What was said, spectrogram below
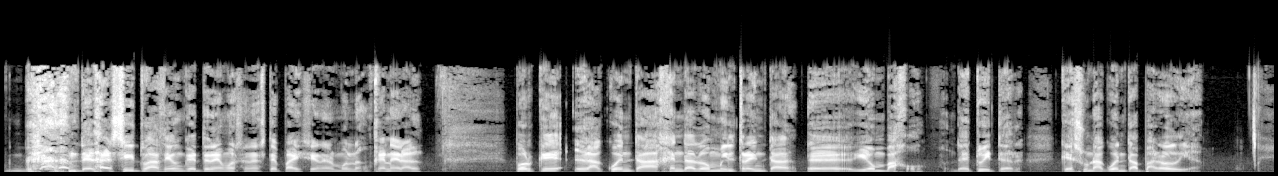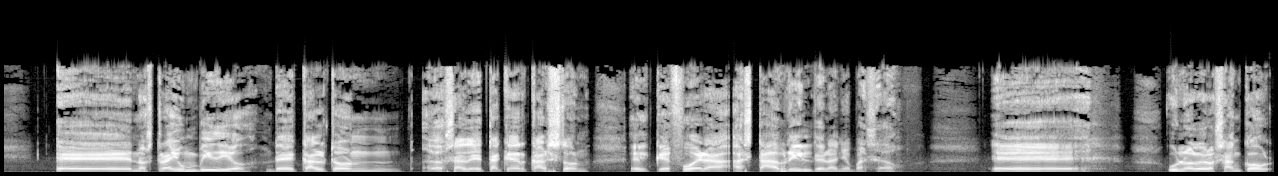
de la situación que tenemos en este país y en el mundo en general. Porque la cuenta Agenda 2030 eh, de Twitter, que es una cuenta parodia, eh, nos trae un vídeo de Carlton, o sea, de Tucker Carlson, el que fuera hasta abril del año pasado, eh, uno de los anchor,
